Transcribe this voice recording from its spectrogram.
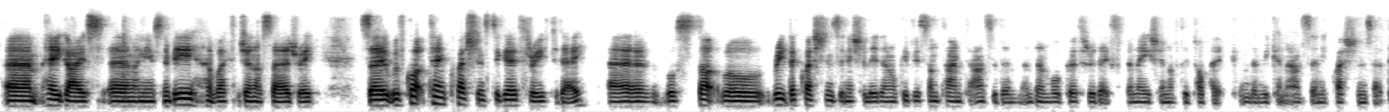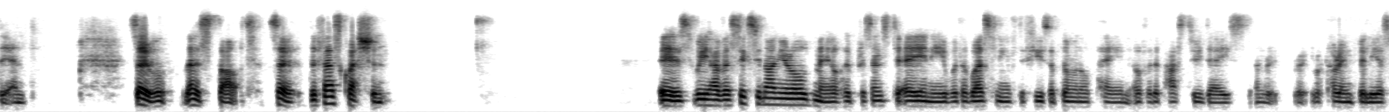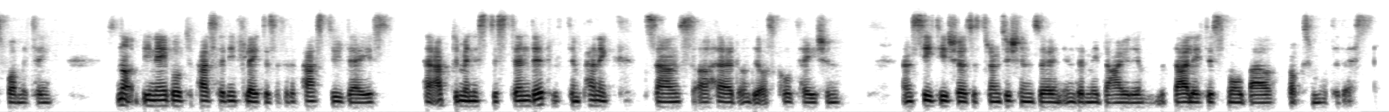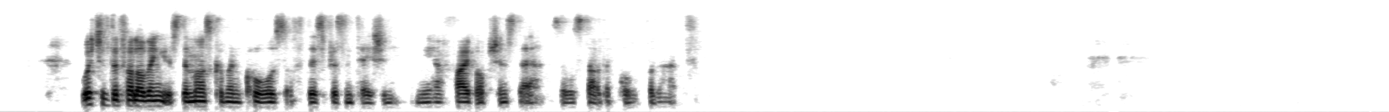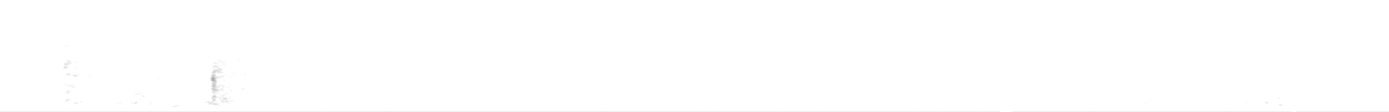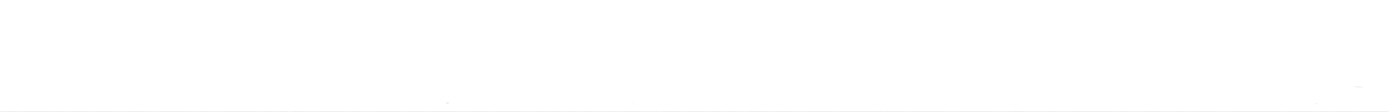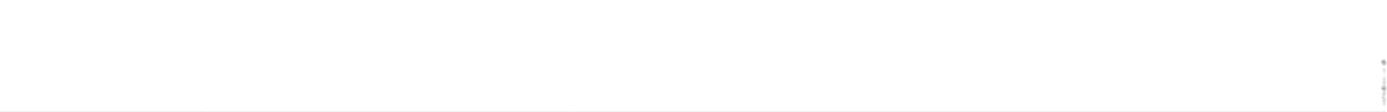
Um, hey guys, uh, my name is Nabih, I work in general surgery. So we've got 10 questions to go through today. Uh, we'll start, we'll read the questions initially, then we'll give you some time to answer them, and then we'll go through the explanation of the topic, and then we can answer any questions at the end. So let's start. So the first question is we have a 69 year old male who presents to A&E with a worsening of diffuse abdominal pain over the past two days and re recurring bilious vomiting. He's not been able to pass her inflators for the past two days her abdomen is distended with tympanic sounds are heard on the auscultation and CT shows a transition zone in the mid-ileum with dilated small bowel proximal to this. Which of the following is the most common cause of this presentation? And we have five options there, so we'll start the poll for that.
